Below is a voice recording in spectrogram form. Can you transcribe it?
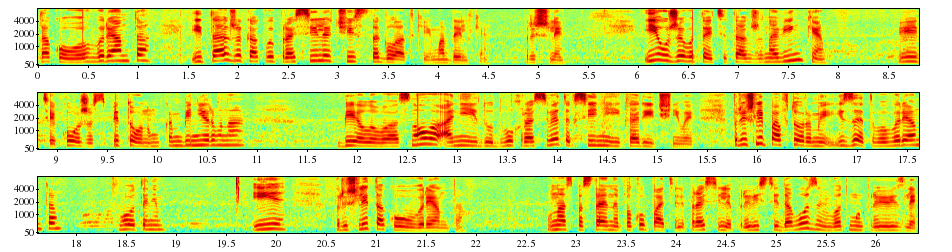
такого варианта. И также, как вы просили, чисто гладкие модельки пришли. И уже вот эти также новинки. Видите, кожа с питоном комбинированная. Белого основа. Они идут двух расцветок, синий и коричневый. Пришли повторами из этого варианта. Вот они. И пришли такого варианта. У нас постоянные покупатели просили привезти довозами, вот мы привезли.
